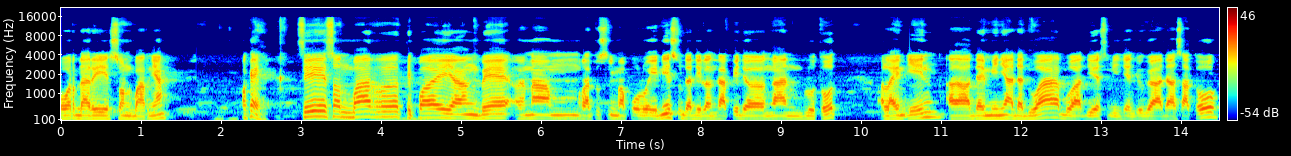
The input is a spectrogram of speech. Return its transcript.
power dari soundbarnya. Oke, okay. si soundbar tipe yang B650 ini sudah dilengkapi dengan Bluetooth, line in, uh, DMI-nya ada dua, buat USB-nya juga ada satu,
